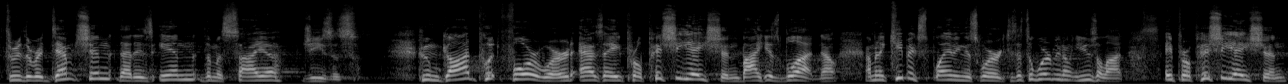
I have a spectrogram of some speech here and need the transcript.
through the redemption that is in the Messiah Jesus, whom God put forward as a propitiation by his blood. Now, I'm going to keep explaining this word because it's a word we don't use a lot. A propitiation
